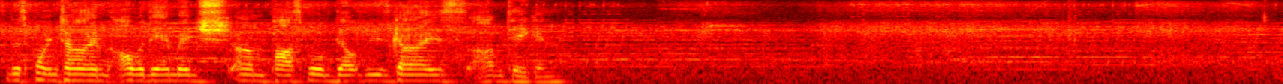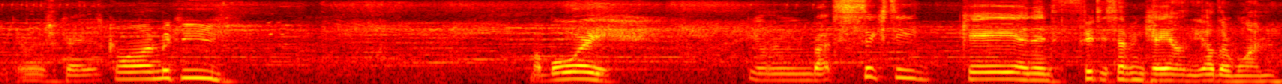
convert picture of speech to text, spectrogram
At this point in time, all the damage um, possible dealt these guys, I'll be taking. Okay, come on, Mickey. My boy. You know, I mean, about 60k and then 57k on the other one.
